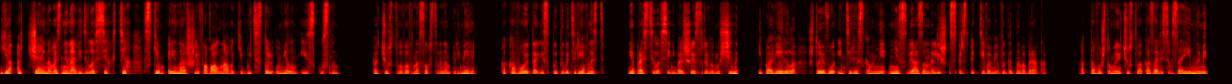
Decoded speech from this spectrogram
я отчаянно возненавидела всех тех, с кем Эйнар шлифовал навыки быть столь умелым и искусным. Почувствовав на собственном примере, каково это испытывать ревность, я простила все небольшие срывы мужчины и поверила, что его интерес ко мне не связан лишь с перспективами выгодного брака. От того, что мои чувства оказались взаимными,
